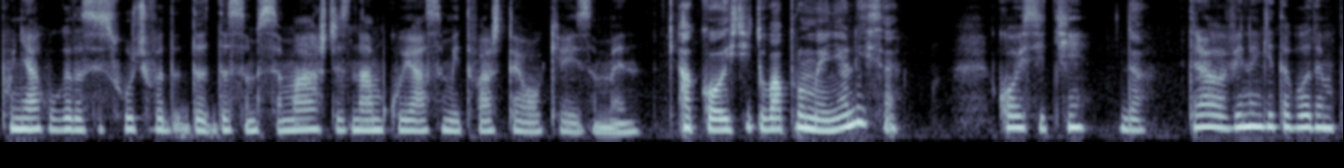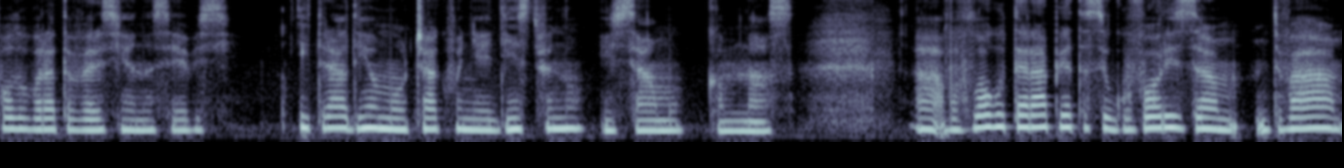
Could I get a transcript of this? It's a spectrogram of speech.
понякога да се случва да, да, да съм сама, ще знам коя съм и това ще е окей okay за мен. А кой си? Това променя ли се? Кой си ти? Да. Трябва винаги да бъдем по-добрата версия на себе си. И трябва да имаме очаквания единствено и само към нас. А, в логотерапията се говори за два,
